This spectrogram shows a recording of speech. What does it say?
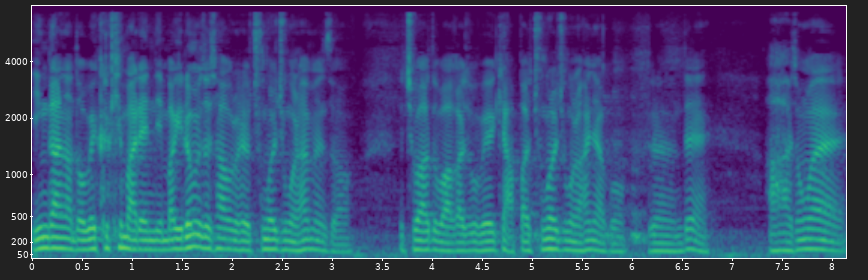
인간아 너 왜 그렇게 말했니? 막 이러면서 샤워를 해요. 중얼중얼 하면서. 주아도 와가지고 왜 이렇게 아빠 중얼중얼 하냐고 그러는데 아 정말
